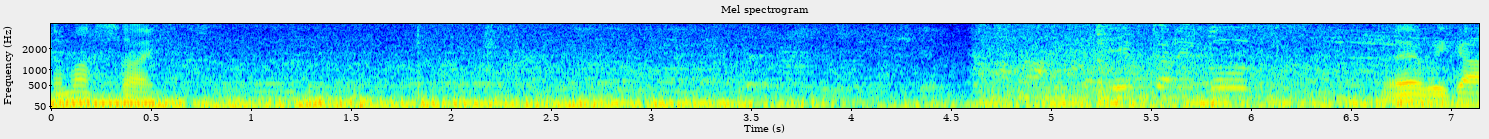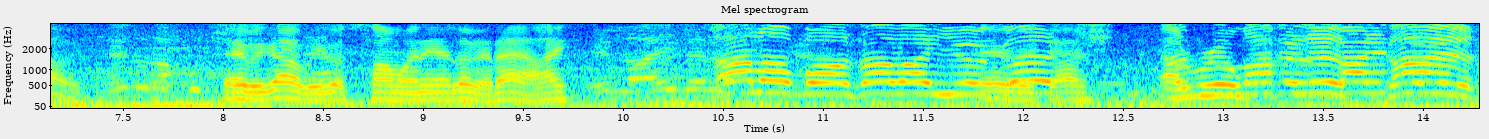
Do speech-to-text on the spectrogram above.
I must say. There we go. There we go. We got someone here. Look at that, eh? Hello, boss. How are you? There we go. A real. This, guys.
